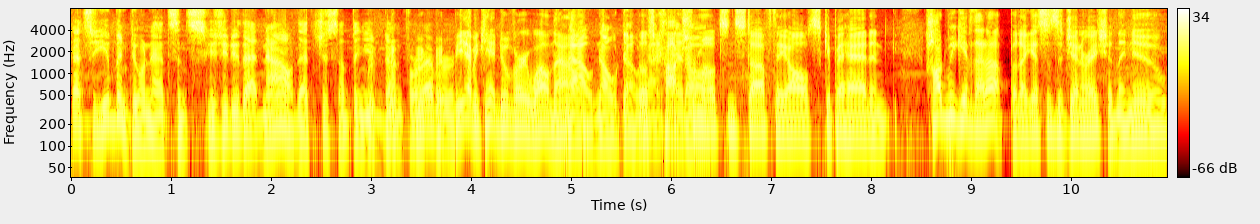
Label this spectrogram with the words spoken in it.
That's so you've been doing that since because you do that now. That's just something you've done forever. But yeah, we can't do it very well now. No, no, no, Those not Cox at all. remotes and stuff, they all skip ahead. And how'd we give that up? But I guess as a generation, they knew.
